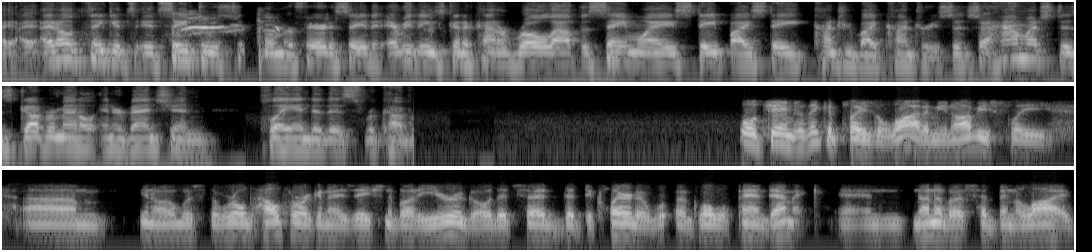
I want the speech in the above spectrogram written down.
I, I don't think it's it's safe to assume or fair to say that everything's going to kind of roll out the same way, state by state, country by country. So, so how much does governmental intervention play into this recovery? Well, James, I think it plays a lot. I mean, obviously, um, you know, it was the World Health Organization about a year ago that said that declared a, a, global pandemic, and none of us have been alive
